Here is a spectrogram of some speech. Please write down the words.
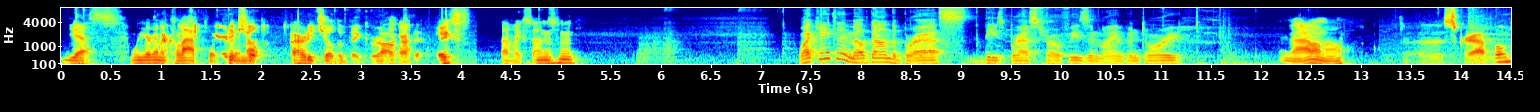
yes, we are gonna collapse it. already Pretty killed. much. I already killed a big rock. Okay. that that. that makes sense. hmm Why can't I melt down the brass these brass trophies in my inventory? I don't know. Uh, scrap them.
